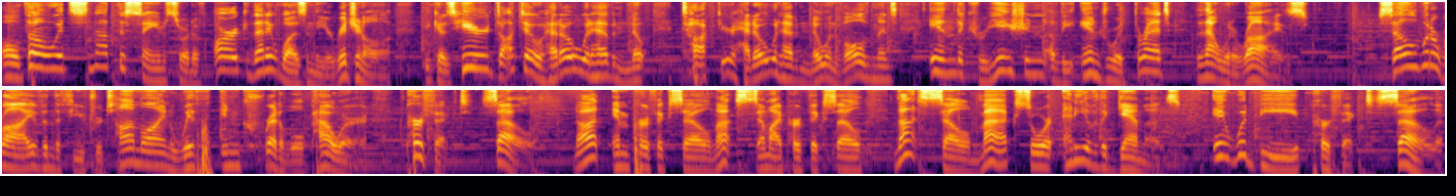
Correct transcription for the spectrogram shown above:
although it's not the same sort of arc that it was in the original, because here Dr. Hedo would have no Dr. Hedo would have no involvement in the creation of the android threat that would arise. Cell would arrive in the future timeline with incredible power. Perfect Cell. Not imperfect Cell, not semi-perfect Cell, not Cell Max or any of the Gammas it would be Perfect Cell,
